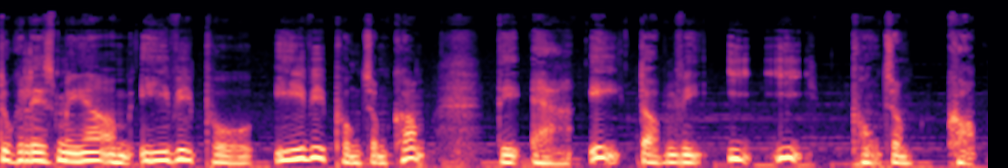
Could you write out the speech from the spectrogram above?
Du kan læse mere om Evi på evi.com. Det er e w i .com.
